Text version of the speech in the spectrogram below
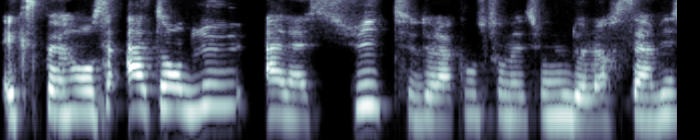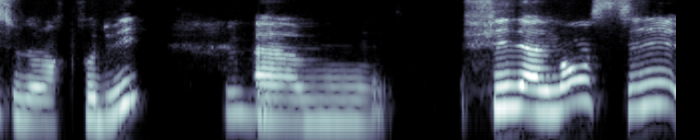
expérience attendue à la suite de la consommation de leurs services ou de leurs produits. Mhm. Euh, finalement, si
